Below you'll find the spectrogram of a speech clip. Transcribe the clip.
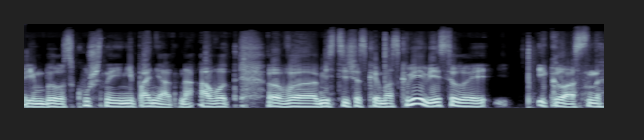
им было скучно и непонятно. А вот в «Мистической Москве» весело и классно.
